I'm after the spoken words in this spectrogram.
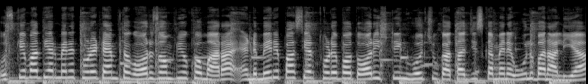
उसके बाद यार मैंने थोड़े टाइम तक और जोम्बियों को मारा एंड मेरे पास यार थोड़े बहुत और स्ट्रिंग हो चुका था, जिसका मैंने उल बना लिया।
